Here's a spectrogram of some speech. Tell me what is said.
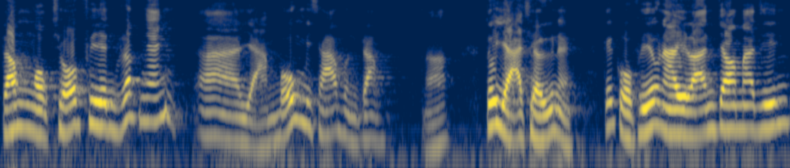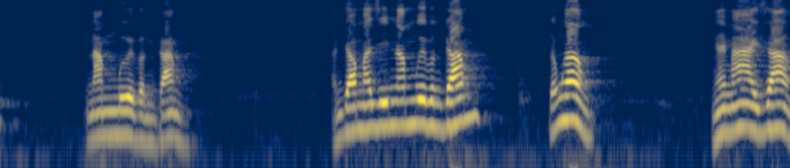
trong một số phiên rất ngắn à, giảm 46 phần trăm. Đó. Tôi giả sử này cái cổ phiếu này là anh cho margin 50 phần trăm. Anh cho margin 50 phần trăm đúng không? Ngày mai sao?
